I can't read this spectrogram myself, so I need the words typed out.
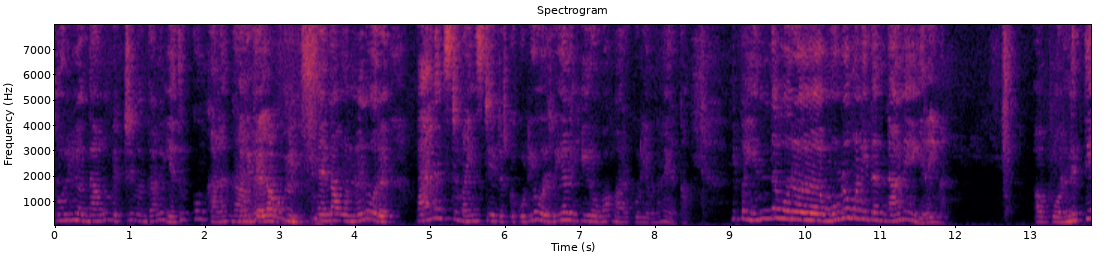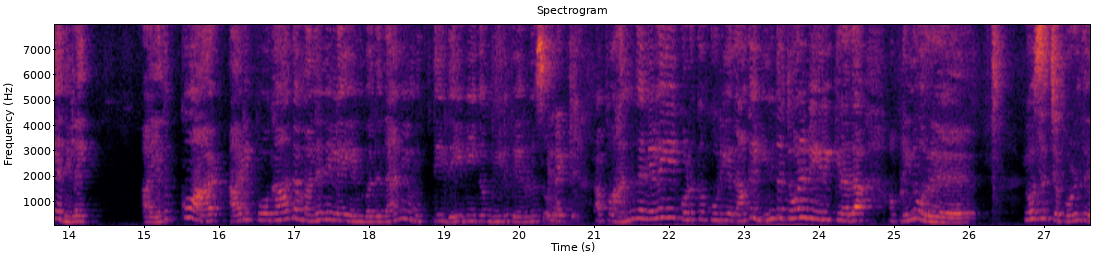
தோல்வி வந்தாலும் வெற்றி வந்தாலும் எதுக்கும் கலங்காம எல்லாம் ஒண்ணுன்னு ஒரு பேலன்ஸ்டு மைண்ட் ஸ்டேட் இருக்கக்கூடிய ஒரு ரியல் ஹீரோவா மாறக்கூடியவனா இருக்கான். இப்போ இந்த ஒரு முழு மனிதன் தானே இறைவன். அப்போ ஒரு நித்திய நிலை. எதுக்கும் ஆடி போகாத மனநிலை என்பது தானே முக்தி தெய்வீகம் வீடு பேருன்னு கரெக்ட் அப்போ அந்த நிலையை கொடுக்கக்கூடியதாக இந்த தோல்வி இருக்கிறதா அப்படின்னு ஒரு யோசிச்ச பொழுது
